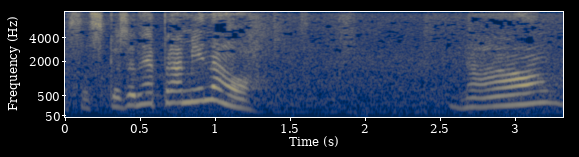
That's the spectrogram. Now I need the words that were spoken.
Essas coisas não é pra mim, não, ó. Não.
